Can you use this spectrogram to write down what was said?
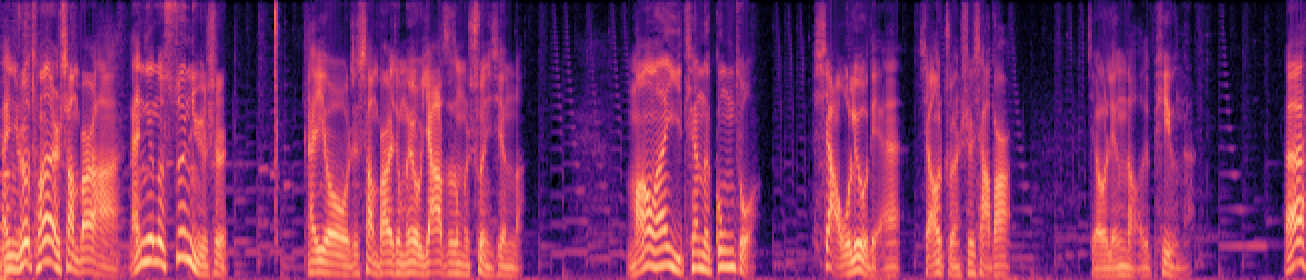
哎，你说同样是上班哈，南京的孙女士，哎呦，这上班就没有鸭子这么顺心了。忙完一天的工作，下午六点想要准时下班，结果领导就批评她：“哎，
